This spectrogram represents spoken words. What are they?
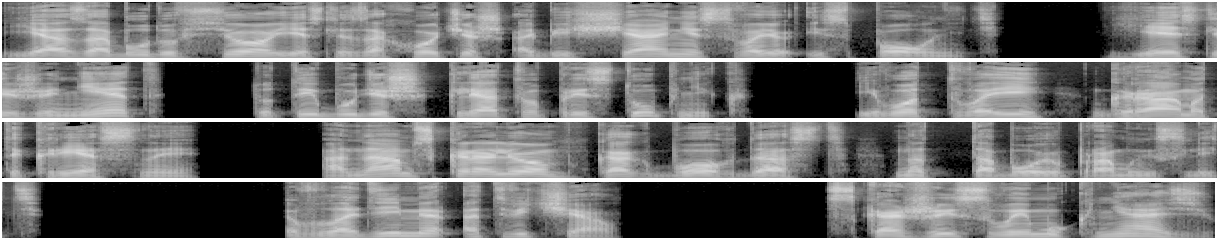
я забуду все, если захочешь обещание свое исполнить. Если же нет, то ты будешь клятвопреступник, и вот твои грамоты крестные, а нам с королем, как Бог даст, над тобою промыслить». Владимир отвечал, «Скажи своему князю,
